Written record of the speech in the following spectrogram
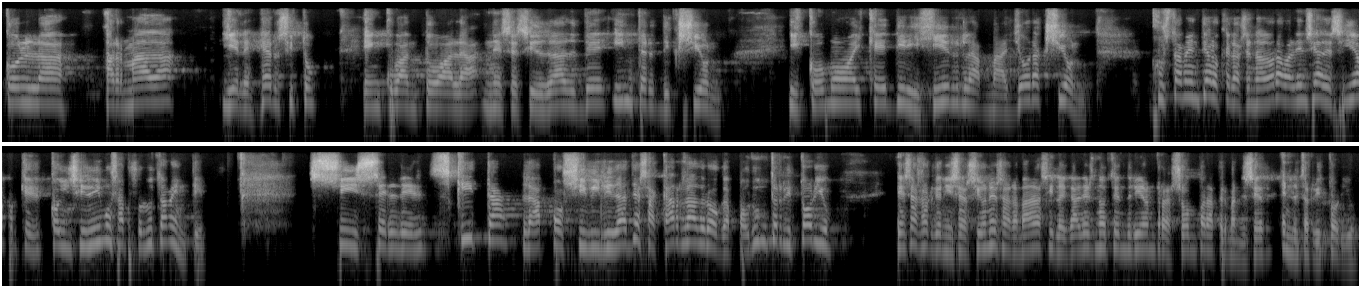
con la Armada y el Ejército en cuanto a la necesidad de interdicción y cómo hay que dirigir la mayor acción. Justamente a lo que la senadora Valencia decía, porque coincidimos absolutamente. Si se les quita la posibilidad de sacar la droga por un territorio, esas organizaciones armadas ilegales no tendrían razón para permanecer en el territorio.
